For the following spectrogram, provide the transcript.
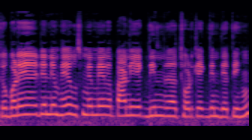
जो बड़े एडेनियम है, उसमें मैं पानी एक दिन छोड़ के एक दिन देती हूँ।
